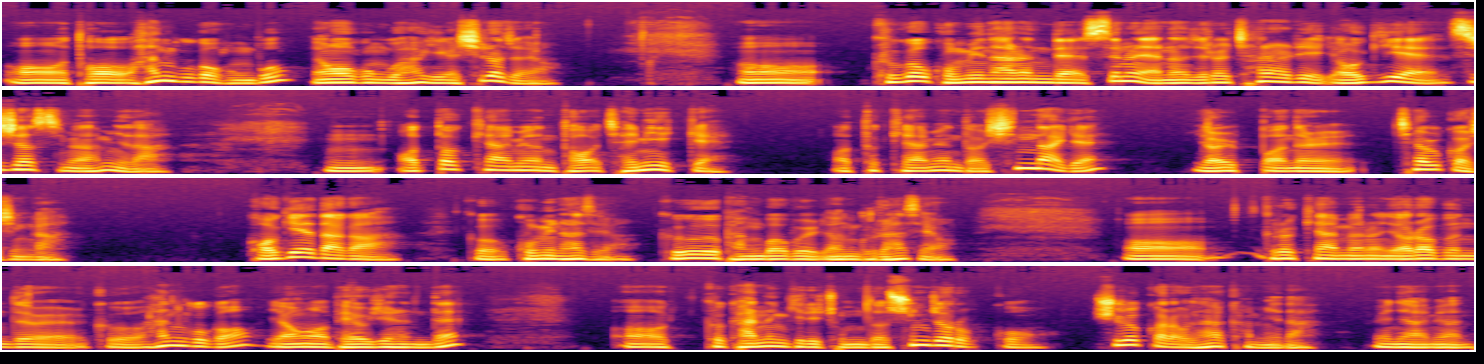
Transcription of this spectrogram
어, 더 한국어 공부, 영어 공부하기가 싫어져요. 어, 그거 고민하는데 쓰는 에너지를 차라리 여기에 쓰셨으면 합니다. 음, 어떻게 하면 더 재미있게, 어떻게 하면 더 신나게 10번을 채울 것인가. 거기에다가 그 고민하세요. 그 방법을 연구를 하세요. 어, 그렇게 하면은 여러분들 그 한국어, 영어 배우시는데 어, 그 가는 길이 좀 더 순조롭고 쉬울 거라고 생각합니다. 왜냐하면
